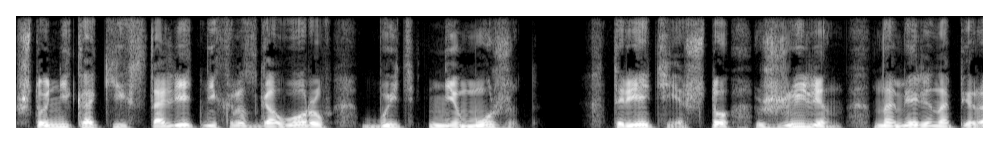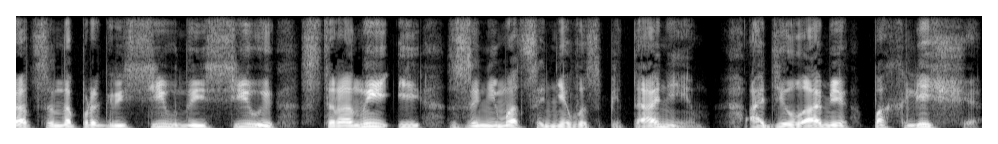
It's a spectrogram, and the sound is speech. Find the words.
что никаких столетних разговоров быть не может. Третье, что Жилин намерен опираться на прогрессивные силы страны и заниматься не воспитанием, а делами похлеще.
